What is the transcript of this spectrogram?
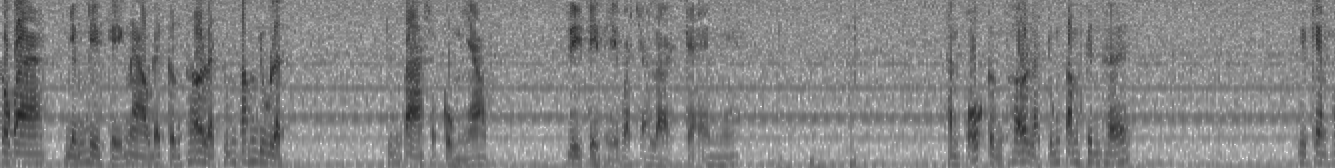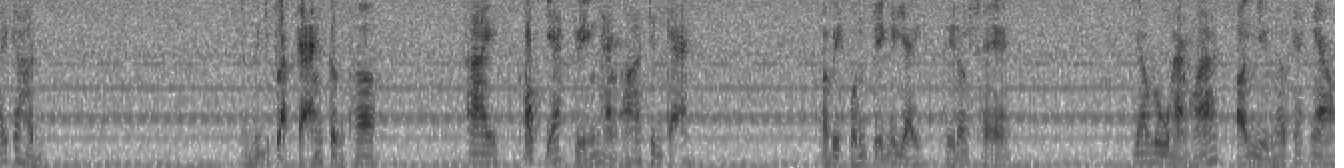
Câu 3. Những điều kiện nào để Cần Thơ là trung tâm du lịch? Chúng ta sẽ cùng nhau đi tìm hiểu và trả lời các em nhé. Thành phố Cần Thơ là trung tâm kinh tế. Như các em thấy cái hình. Hình thứ nhất là cảng Cần Thơ. Hai, bốc giác chuyển hàng hóa trên cảng. Và việc vận chuyển như vậy thì đó sẽ giao lưu hàng hóa ở nhiều nơi khác nhau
